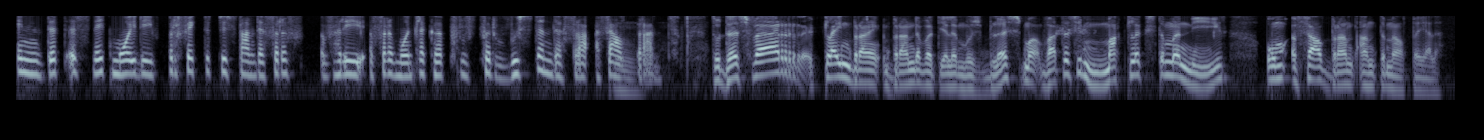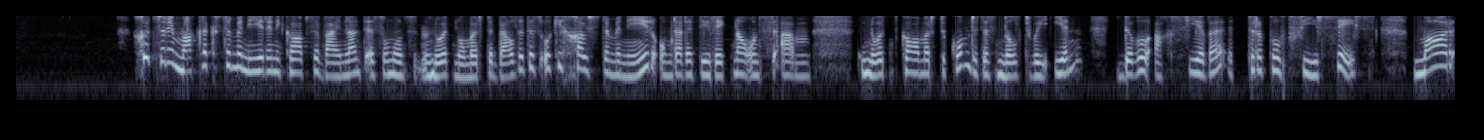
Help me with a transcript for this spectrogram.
en dit is net mooi die perfekte toestande vir 'n vir die vir 'n moontlike verwoestende veldbrand. Hmm. Tot dusver klein brande wat jy moes blus, maar wat is die maklikste manier om 'n veldbrand aan te meld by julle? Goed, so die maklikste manier in die Kaapse Wynland is om ons noodnommer te bel. Dit is ook die gouste manier omdat dit direk na ons um noodkamer toe kom. Dit is 021 887 446. Maar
